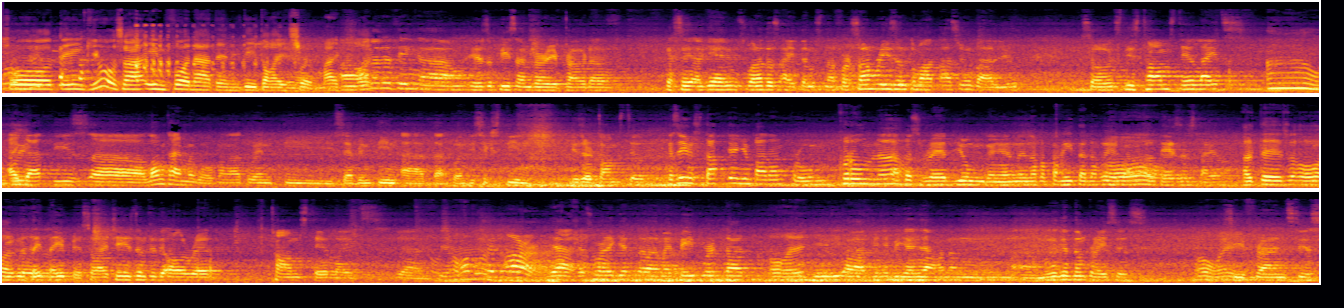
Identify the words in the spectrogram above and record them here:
So, thank you sa info natin dito kay Sir Mark. Uh, another thing um, is a piece I'm very proud of. Kasi again, it's one of those items na for some reason tumataas yung value. So it's these Tom's taillights. Ah, I okay. got these uh, long time ago, mga 2017 at uh, 2016. These are Tom's tail. Kasi yung stock niyan yung parang chrome. Chrome na. Tapos red yung ganyan na napapakita na ko yung parang Oo. Alteza style. Alteza, oh, Hindi ko type eh. So I changed them to the all red Tom's taillights. Yeah. Option R. Yeah, that's where I get uh, my paperwork done. Okay. Uh, binibigyan niya ako ng uh, magagandang prices. Okay. Si Francis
